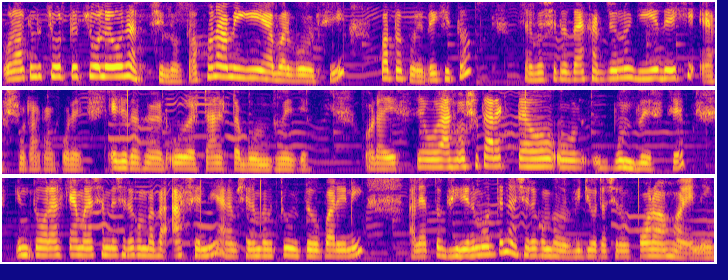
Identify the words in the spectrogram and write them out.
ওরা কিন্তু চড়তে চলেও যাচ্ছিল। তখন আমি গিয়ে আবার বলছি, কত করে দেখি তো? তারপর সেটা দেখার জন্য গিয়ে দেখি একশো টাকা করে। এই যে দেখো ওর একটা আরেকটা বন্ধু, এই যে ওরা এসছে। ওরা, ওর সাথে আরেকটাও ওর বন্ধু এসছে। কিন্তু ওরা ক্যামেরার সামনে সেরকমভাবে আসেনি আর আমি সেরকমভাবে তুলতেও পারিনি। আর এত ভিড়ের মধ্যে না সেরকমভাবে ভিডিওটা সেরকম করা হয়নি।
